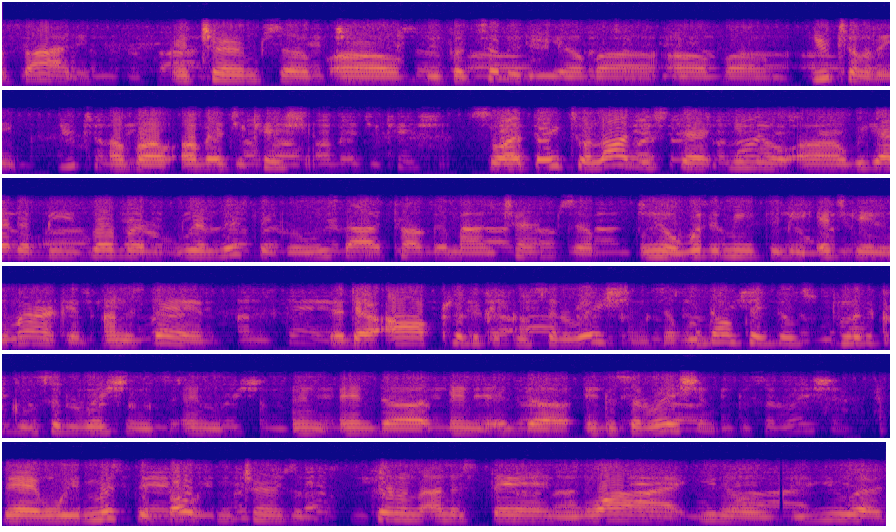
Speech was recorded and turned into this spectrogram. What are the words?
society in terms of, of the fertility of uh, of uh, utility of uh, of education. So I think to a large extent, you know, uh, we got to be very, realistic when we start talking about in terms of you know what it means to be educated Americans. Understand that there are political considerations. If we don't take those political considerations in in in, uh, in, in, uh, in consideration, then we miss the boat in terms of trying to understand why you know the U.S.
